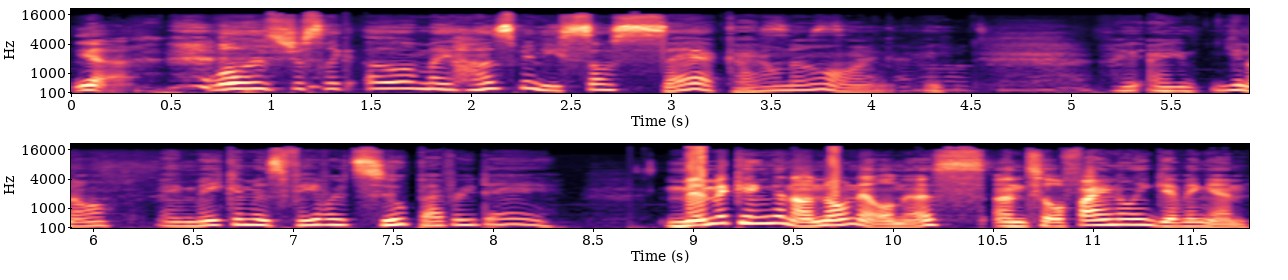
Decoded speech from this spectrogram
Yeah. Well, it's just like, oh, my husband, he's so sick. I don't know. I don't know what's going on. I, I, you know, I make him his favorite soup every day. Mimicking an unknown illness until finally giving in.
